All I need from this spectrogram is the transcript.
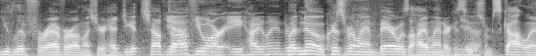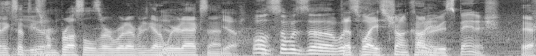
you live forever unless your head gets chopped yeah, off. you are a Highlander. But no, Christopher Lambert was a Highlander because he was from Scotland, except he's from Brussels or whatever, and he's got a weird accent. yeah. Well, so was uh. What's, That's why Sean Connery Wait. is Spanish. Yeah.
